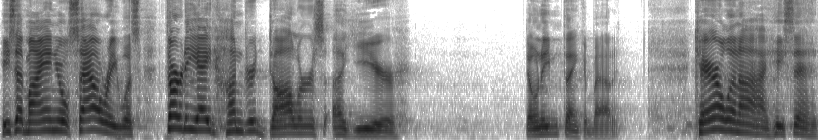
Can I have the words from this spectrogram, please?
He said, My annual salary was $3,800 a year. Don't even think about it. Carol and I, he said,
